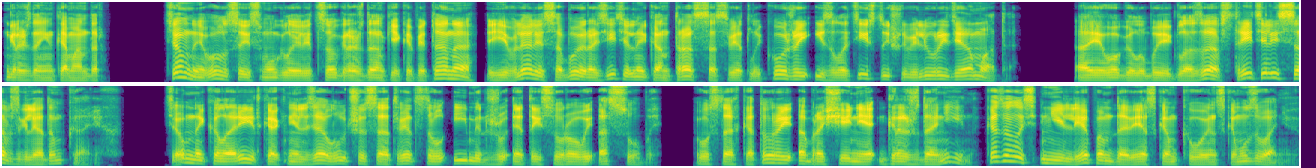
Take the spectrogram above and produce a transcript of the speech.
гражданин-командор», Темные волосы и смуглое лицо гражданки-капитана являли собой разительный контраст со светлой кожей и золотистой шевелюрой диамата, а его голубые глаза встретились со взглядом карих. Темный колорит как нельзя лучше соответствовал имиджу этой суровой особы, в устах которой обращение «гражданин» казалось нелепым довеском к воинскому званию.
